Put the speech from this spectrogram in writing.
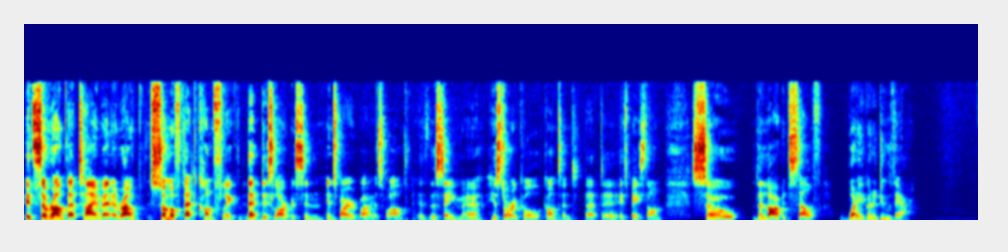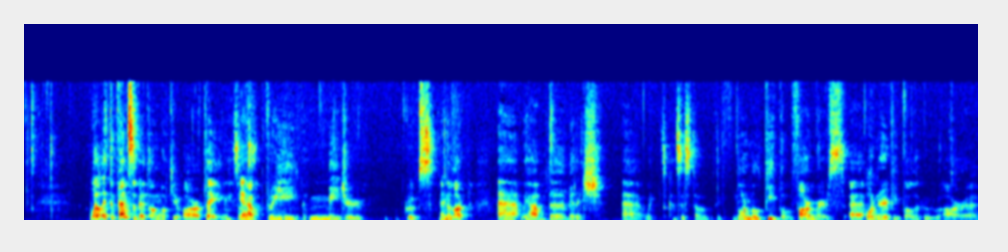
It's around that time and around some of that conflict that this LARP is in, inspired by as well. It's the same uh, historical content that uh, it's based on. So the LARP itself, what are you going to do there? Well, it depends a bit on what you are playing. So Yes. we have three like, major groups in the Mhm. LARP. Uh, we have the village, uh, which consists of like, normal people, farmers, uh, ordinary people who are. Uh,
